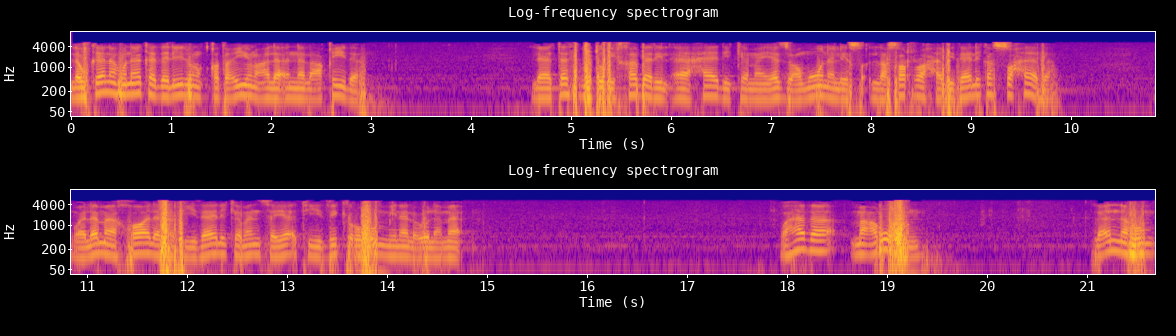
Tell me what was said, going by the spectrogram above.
لو كان هناك دليل قطعي على أن العقيدة لا تثبت بخبر الآحاد كما يزعمون لصرح بذلك الصحابة ولما خالف في ذلك من سيأتي ذكرهم من العلماء. وهذا معروف لأنهم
